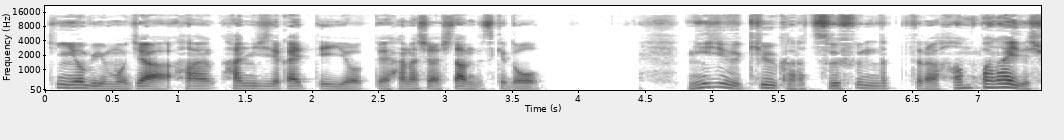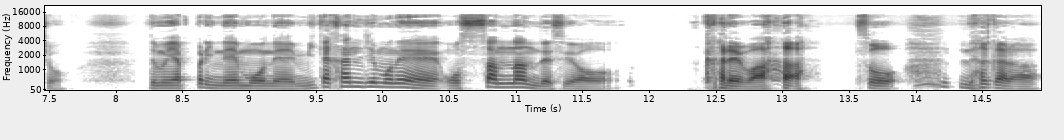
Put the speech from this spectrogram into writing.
金曜日もじゃあ半半日で帰っていいよって話はしたんですけど、29から痛風になってたら半端ないでしょ。でもやっぱりね、もうね、見た感じもね、おっさんなんですよ。彼は。そう。だから、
